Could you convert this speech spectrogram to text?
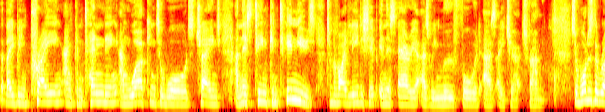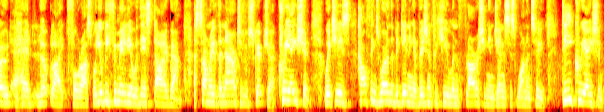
that they've been praying and contending and working towards change. And this team continues to provide leadership in this area as we move forward as a church family. So, what does the road ahead look like for us? Well, you'll be familiar with this diagram, summary of the narrative of Scripture, creation which is how things were in the beginning, a vision for human flourishing in Genesis 1 and 2. Decreation,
